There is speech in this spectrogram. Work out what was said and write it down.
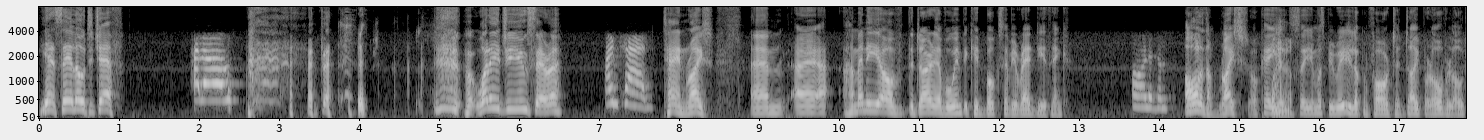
Yeah, say hello to Jeff. Hello. what age are you, Sarah? I'm 10. 10, right. Um, uh, how many of the Diary of a Wimpy Kid books have you read, do you think? All of them. All of them, right? Okay, Wow. so you must be really looking forward to diaper overload.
